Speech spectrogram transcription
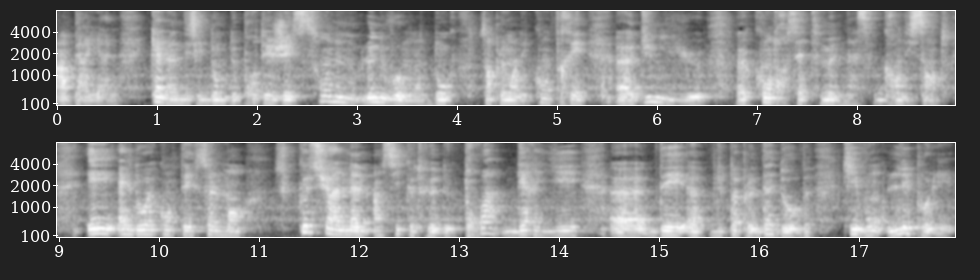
impérial. Calonne décide donc de protéger son, le nouveau monde, donc simplement les contrées du milieu, contre cette menace grandissante. Et elle doit compter seulement que sur elle-même ainsi que de trois guerriers euh, euh, du peuple d'Adobe qui vont l'épauler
